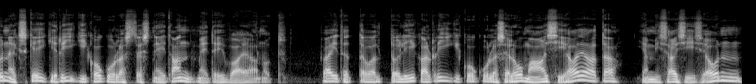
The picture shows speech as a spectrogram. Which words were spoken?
Õnneks keegi riigikogulastest neid andmeid ei vajanud. väidetavalt oli igal riigikogulasel oma asi ajada ja mis asi see on,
